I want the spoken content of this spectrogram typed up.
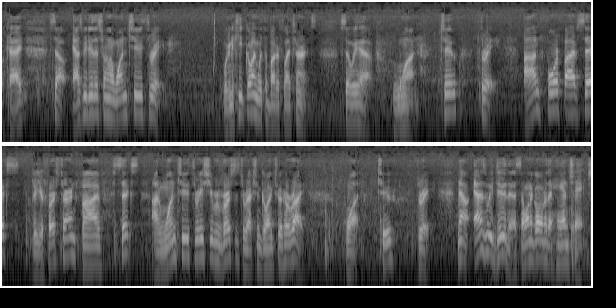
okay? So, as we do this from the one, two, three, we're going to keep going with the butterfly turns. So we have one, two, three. On four, five, six, do your first turn, five, six. On one, two, three, she reverses direction going to her right. One, two, three. Now, as we do this, I want to go over the hand change.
